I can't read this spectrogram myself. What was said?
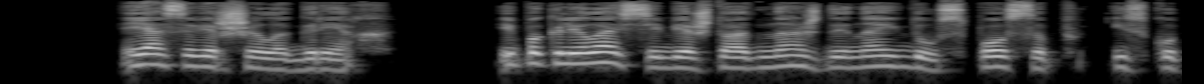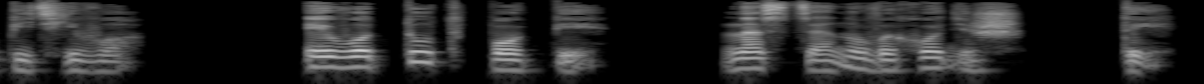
я совершила грех и поклялась себе, что однажды найду способ искупить его. И вот тут, Поппи, на сцену выходишь ты.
